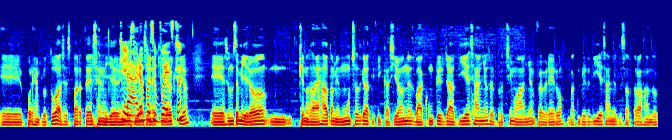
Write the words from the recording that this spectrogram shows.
Eh, por ejemplo, tú haces parte del semillero de claro, por supuesto. Eh, es un semillero mm, que nos ha dejado también muchas gratificaciones. Va a cumplir ya 10 años el próximo año, en febrero, va a cumplir 10 años de estar trabajando,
